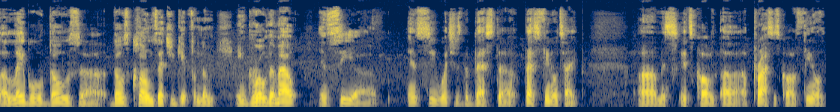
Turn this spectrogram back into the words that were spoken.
uh, label those uh, those clones that you get from them and grow them out and see uh, and see which is the best uh, best phenotype. Um, it's it's called uh, a process called pheno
